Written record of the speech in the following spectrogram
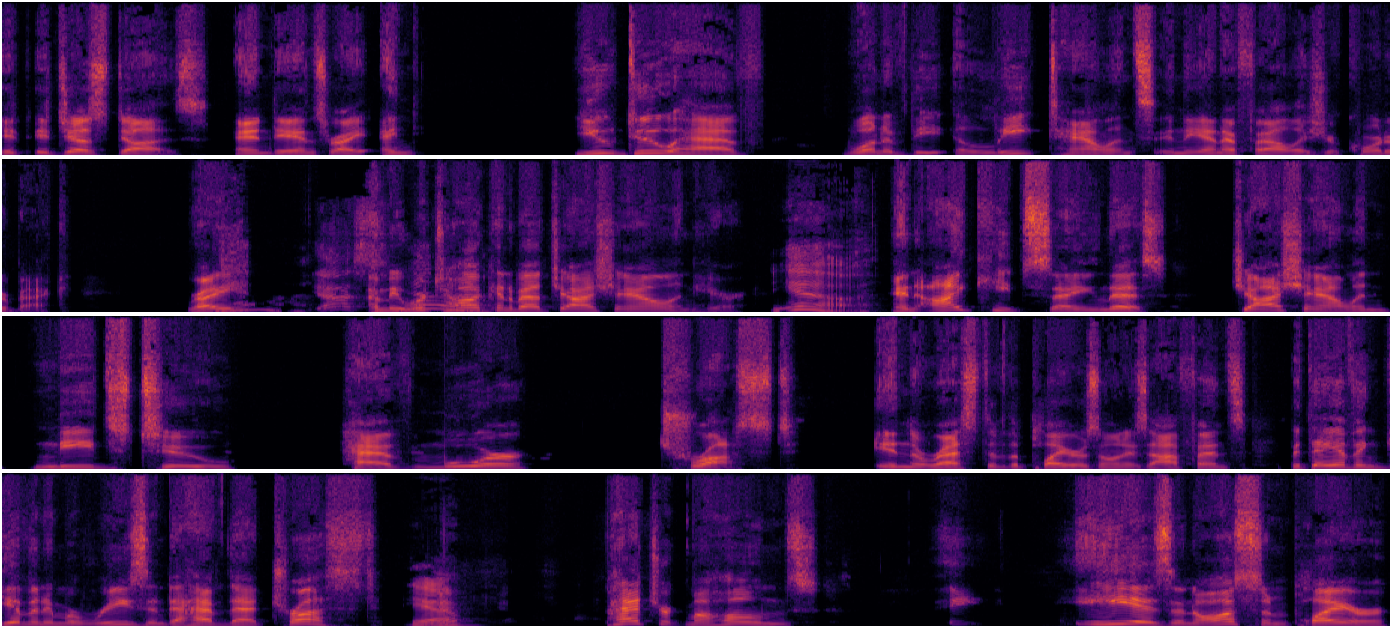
it, it just does. And Dan's right. And you do have one of the elite talents in the NFL as your quarterback, right? Yeah. Yes. I mean, we're talking about Josh Allen here. yeah And I keep saying this Josh Allen needs to have more trust in the rest of the players on his offense, but they haven't given him a reason to have that trust. yeah Yep. Patrick Mahomes, he- he is an awesome player.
